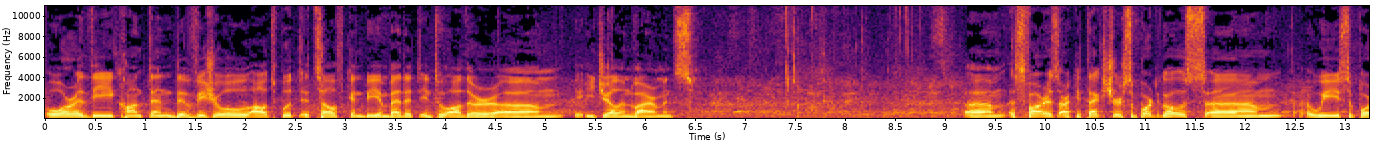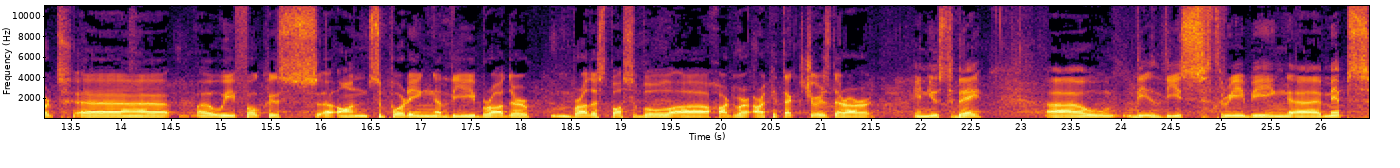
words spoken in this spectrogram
or the content, the visual output itself can be embedded into other um, EGL environments. Um, as far as architecture support goes, um, we support, uh, uh, we focus uh, on supporting the broader, broadest possible uh, hardware architectures that are in use today. Uh, the, these three being uh, MIPS,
